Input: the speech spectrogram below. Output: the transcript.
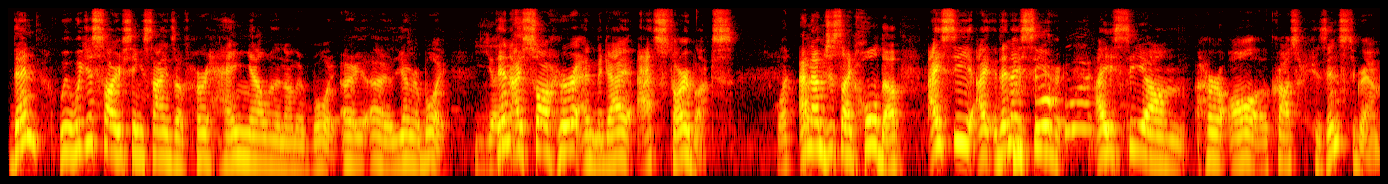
Then we, we just started seeing signs of her hanging out with another boy, a uh, uh, younger boy. Then I saw her and the guy at Starbucks, What? and I'm just like, hold up. I see. I then I see her. I see um her all across his Instagram.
